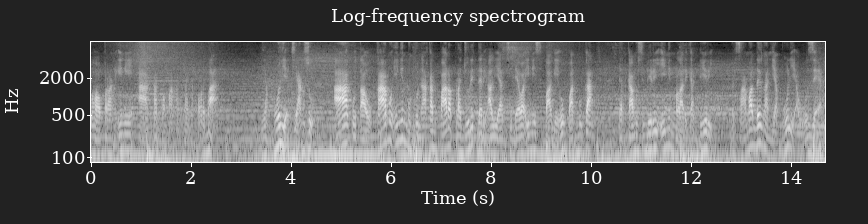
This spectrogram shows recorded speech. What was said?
bahwa perang ini akan memakan banyak korban. Yang mulia Jiangsu, aku tahu kamu ingin menggunakan para prajurit dari aliansi dewa ini sebagai umpan bukan? Dan kamu sendiri ingin melarikan diri bersama dengan yang mulia Wuzen.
